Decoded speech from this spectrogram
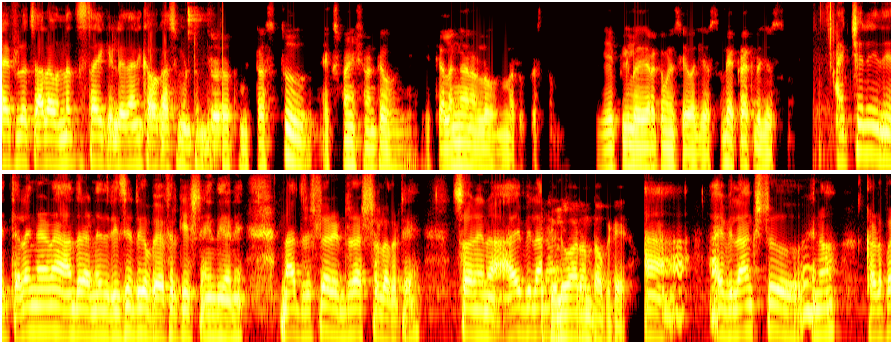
లైఫ్లో చాలా ఉన్నత స్థాయికి వెళ్ళేదానికి అవకాశం ఉంటుంది. తర్వాత మీ ట్రస్ట్ ఎక్స్పాన్షన్ అంటే ఈ తెలంగాణలో ఉన్నారు ప్రస్తుతం. ఏపీలో ఏ రకమైన సేవలు చేస్తున్నారు ఎక్కడెక్కడ చేస్తున్నారు? యాక్చువల్లీ ఇది తెలంగాణ ఆంధ్ర అనేది రీసెంట్గా బైఫర్కేషన్ అయింది కానీ నా దృష్టిలో రెండు రాష్ట్రాలు ఒకటే. సో నేను ఐ బిలాంగ్ తెలుగువారంతా ఒకటే. I belongs to you know Kadapa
